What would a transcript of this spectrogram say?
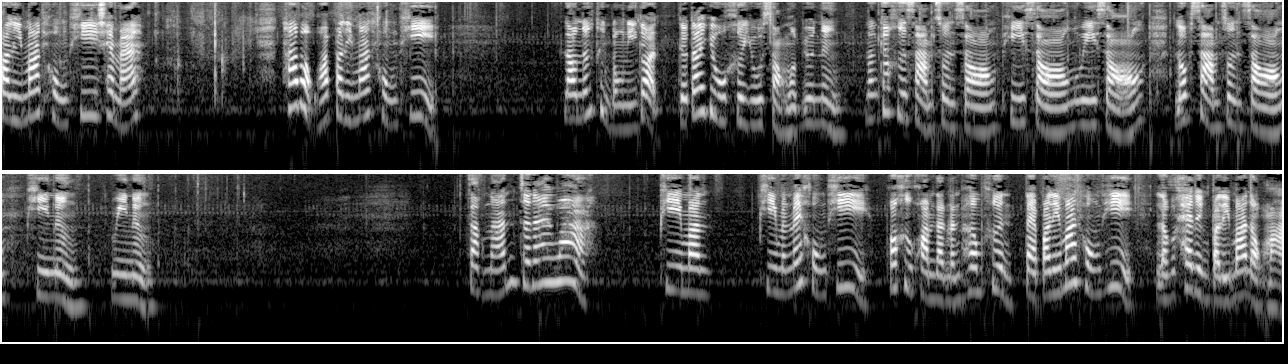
ปริมาตรคงที่ใช่ไหมถ้าบอกว่าปริมาตรคงที่ เรานึกถึงตรงนี้ก่อนเดลต้า u คือ u 2ลบ u 1นั่นก็คือ 3 ส่วน 2 p 2 v 2ลบ 3 ส่วน 2 p 1 v 1จากนั้นจะได้ว่า p มัน p มันไม่คงที่ก็คือความดันมันเพิ่มขึ้น แต่ปริมาตรคงที่เราก็แค่ดึงปริมาตรออกมา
